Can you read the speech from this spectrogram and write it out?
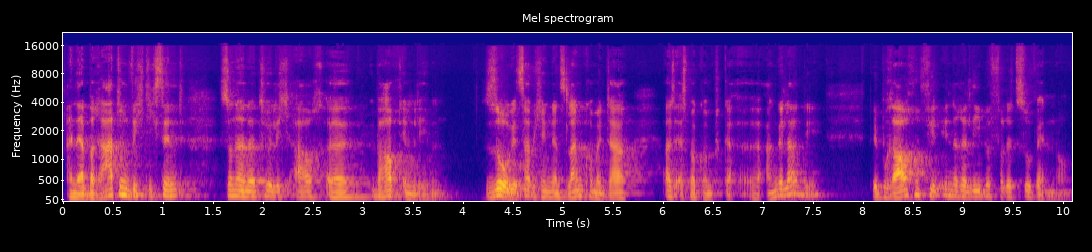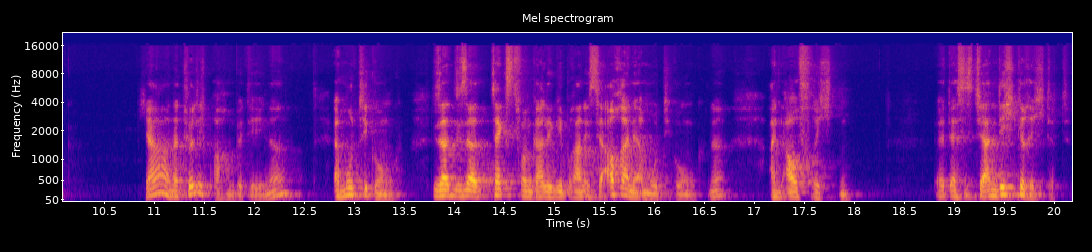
einer Beratung wichtig sind, sondern natürlich auch äh, überhaupt im Leben. So, jetzt habe ich einen ganz langen Kommentar. Also erstmal kommt äh, Angela, die, wir brauchen viel innere liebevolle Zuwendung. Ja, natürlich brauchen wir die. Ne? Ermutigung. Dieser, dieser Text von Gali Gibran ist ja auch eine Ermutigung, ne? ein Aufrichten. Äh, das ist ja an dich gerichtet.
